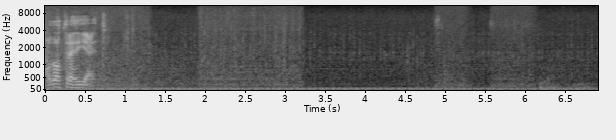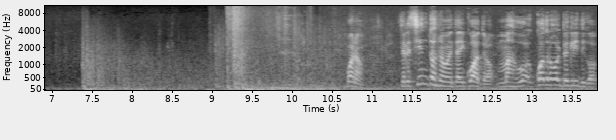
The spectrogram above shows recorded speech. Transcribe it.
como 2-3 días esto. Bueno, 394 más 4 golpes críticos.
